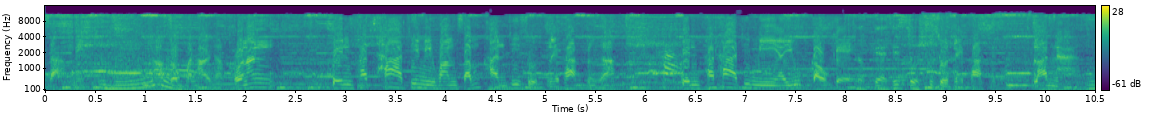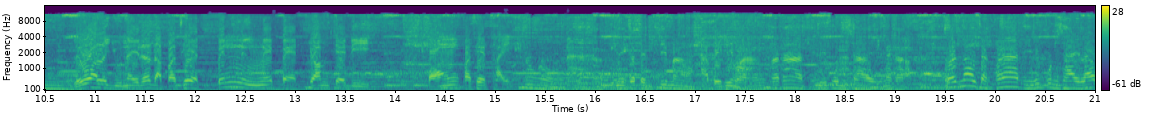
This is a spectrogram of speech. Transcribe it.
53นี้อ่า2553เพราะฉะนั้น เป็นพระธาตุที่มีความสำคัญที่สุดในภาคเหนือค่ะเป็นพระธาตุที่มีอายุเก่าแก่เก่าแก่ที่สุดที่สุดในภาคเหนือล้านนา หรือว่าเราอยู่ในระดับประเทศเป็นหนึ่งในแปดจอมเจดีย์ของประเทศไทยโอ้โหนะครับนี่ก็ เป็นที่มาอ่าเป็นที่มา ของพระธาตุอิริพุนชัยนะครับแล้วนอกจากพระธาตุอิริพุนชัยแล้ว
